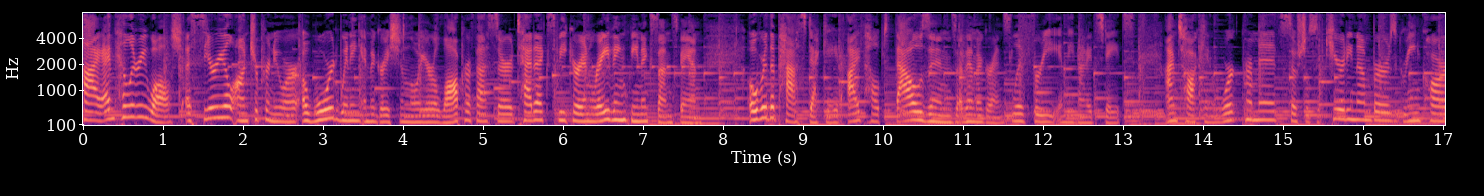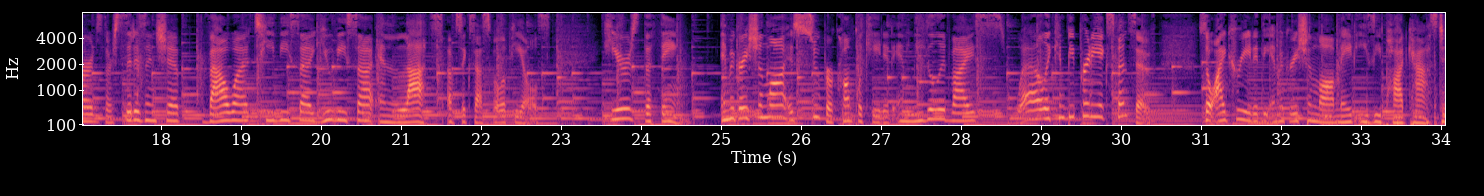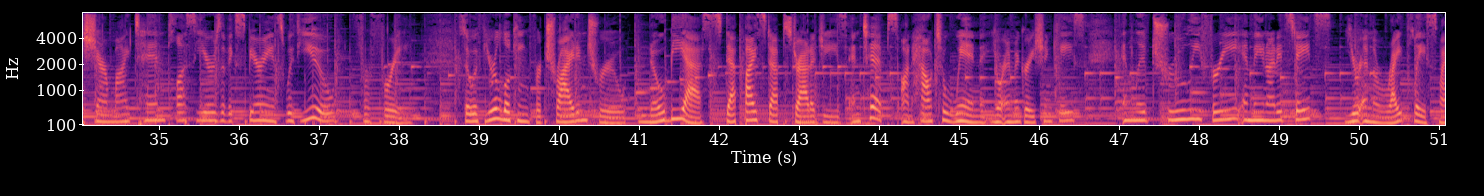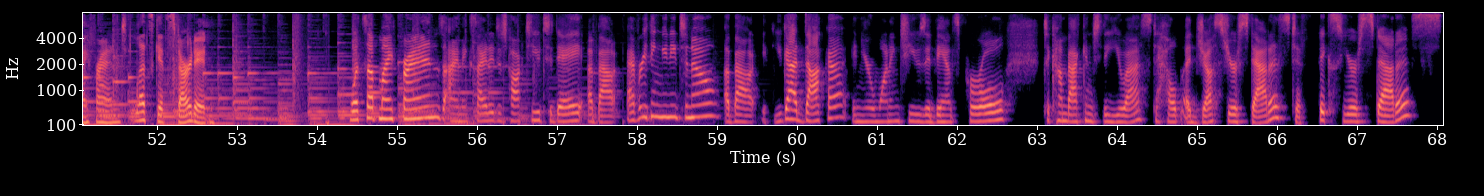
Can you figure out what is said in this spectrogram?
Hi, I'm Hillary Walsh, a serial entrepreneur, award winning immigration lawyer, law professor, TEDx speaker, and raving Phoenix Suns fan. Over the past decade, I've helped thousands of immigrants live free in the United States. I'm talking work permits, social security numbers, green cards, their citizenship, VAWA, T visa, U visa, and lots of successful appeals. Here's the thing. Immigration law is super complicated and legal advice, well, it can be pretty expensive. So I created the Immigration Law Made Easy podcast to share my 10 plus years of experience with you for free. So if you're looking for tried and true, no BS, step by step strategies and tips on how to win your immigration case and live truly free in the United States, you're in the right place, my friend. Let's get started. What's up, my friends? I'm excited to talk to you today about everything you need to know about if you got DACA and you're wanting to use advanced parole to come back into the US to help adjust your status, to fix your status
